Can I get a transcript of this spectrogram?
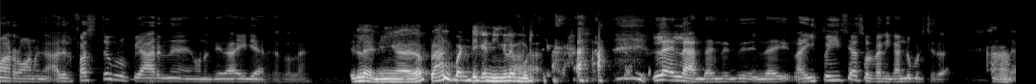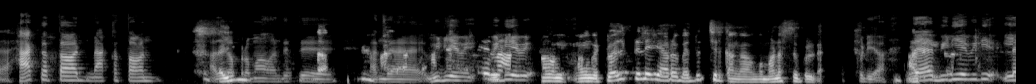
மாறுவானுங்க. அதுல ஃபர்ஸ்ட் குரூப் யாருன்னு உனக்கு ஏதாவது ஐடியா இருக்கா சொல்ல இல்ல நீங்க ஏதோ பிளான் பண்ணிட்டீங்க நீங்களே முடிச்சு இல்ல இல்ல அந்த இந்த இந்த நான் இப்ப ஈஸியா சொல்றேன் நீ கண்டுபிடிச்சிருவ ஆ. இந்த ஹேக்கத்தான் மேக்கத்தான் அதுக்கப்புறமா வந்துட்டு அந்த வீடியோ வீடியோ அவங்க டுவெல்த்ல யாரோ விதைச்சிருக்காங்க அவங்க மனசுக்குள்ள. அப்படியா? விடிய விடிய இல்ல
